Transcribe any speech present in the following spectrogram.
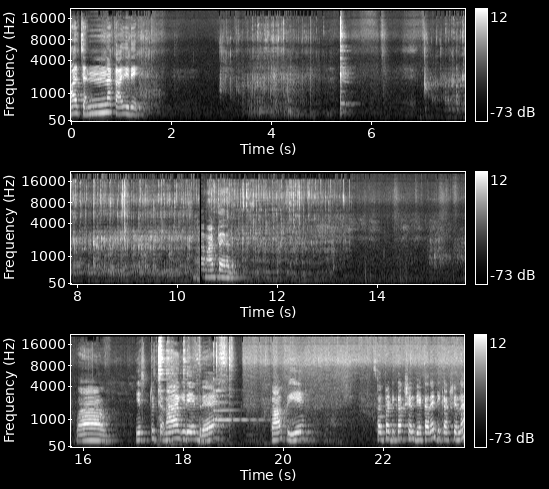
ಹಾಲು ಚೆನ್ನಾಗಿ ಕಾದಿದೆ. ಮಾಡ್ತಾ ಇರೋದು. ವಾವ್, ಎಷ್ಟು ಚೆನ್ನಾಗಿದೆ ಅಂದರೆ ಕಾಫಿ. ಸ್ವಲ್ಪ ಡಿಕಾಕ್ಷನ್ ಬೇಕಾದ್ರೆ ಡಿಕಾಕ್ಷನ್ನ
